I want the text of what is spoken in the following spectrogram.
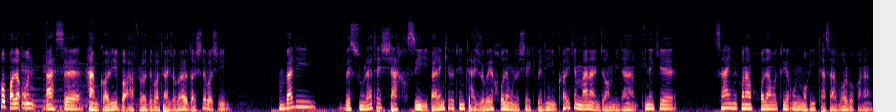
خب حالا اون بحث همکاری با افراد با تجربه رو داشته باشیم. ولی به صورت شخصی برای اینکه بتونیم تجربه خودمون رو شکل بدیم کاری که من انجام میدم اینه که سعی می‌کنم خودم رو توی اون محیط تصور بکنم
